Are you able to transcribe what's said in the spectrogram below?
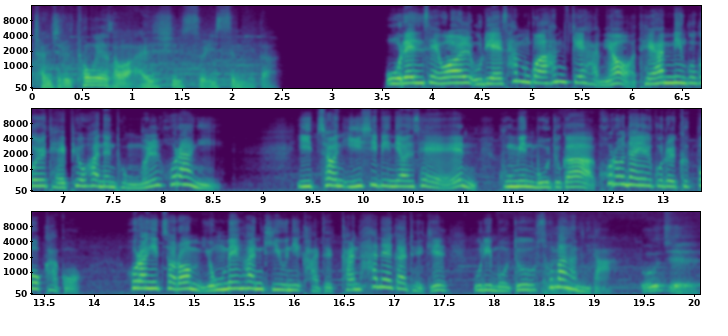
전시를 통해서 아실 수 있습니다. 오랜 세월 우리의 삶과 함께하며 대한민국을 대표하는 동물 호랑이. 2022년 새해엔 국민 모두가 코로나19를 극복하고 호랑이처럼 용맹한 기운이 가득한 한 해가 되길 우리 모두 소망합니다. 어제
